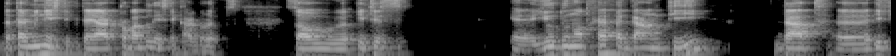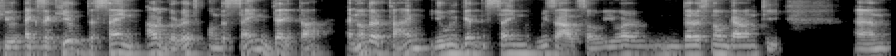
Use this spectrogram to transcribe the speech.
deterministic, they are probabilistic algorithms. So it is, uh, you do not have a guarantee that uh, if you execute the same algorithm on the same data, another time you will get the same result. So you are, there is no guarantee. And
